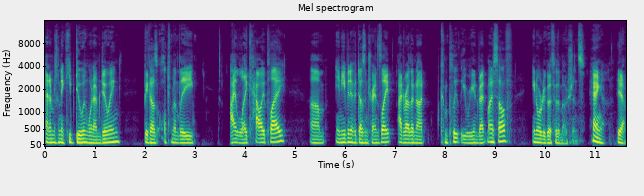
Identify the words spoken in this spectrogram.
and I'm just going to keep doing what I'm doing because ultimately, I like how I play. Um, and even if it doesn't translate, I'd rather not completely reinvent myself in order to go through the motions. Hang on. Yeah.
